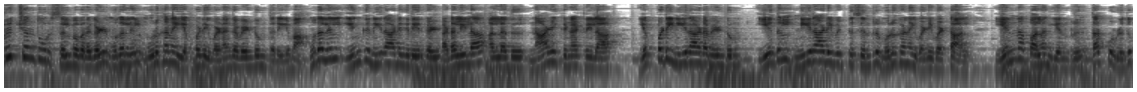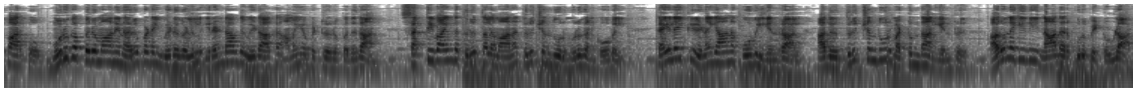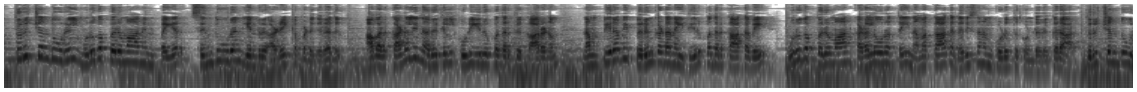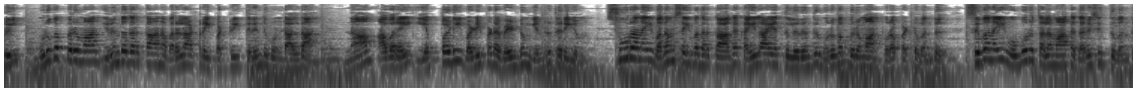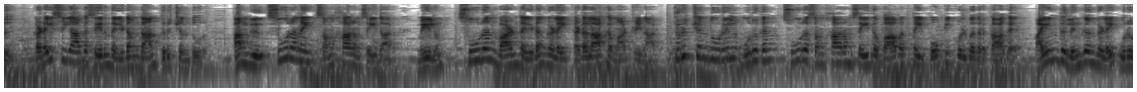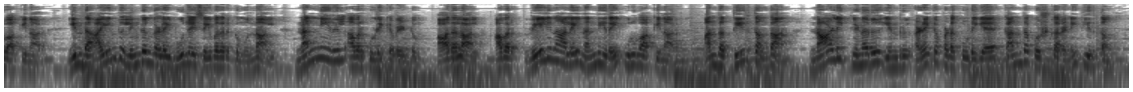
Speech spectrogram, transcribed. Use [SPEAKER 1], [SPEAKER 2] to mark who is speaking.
[SPEAKER 1] திருச்செந்தூர் செல்பவர்கள் முதலில் முருகனை எப்படி வணங்க வேண்டும் தெரியுமா? முதலில் எங்கு நீராடுகிறீர்கள்? கடலிலா அல்லது நாழி கிணற்றிலா? எப்படி நீராட வேண்டும்? எதில் நீராடிவிட்டு சென்று முருகனை வழிபட்டால் என்ன பலன் என்று தற்பொழுது பார்ப்போம். முருகப்பெருமானின் அறுபடை வீடுகளில் இரண்டாவது வீடாக அமைய பெற்றிருப்பதுதான் சக்தி வாய்ந்த திருத்தலமான திருச்செந்தூர் முருகன் கோவில். கைலைக்கு இணையான கோவில் என்றால் அது திருச்செந்தூர் மட்டும்தான் என்று அருணகிரி நாதர் குறிப்பிட்டுள்ளார். திருச்செந்தூரில் முருகப்பெருமானின் பெயர் செந்தூரன் என்று அழைக்கப்படுகிறது. அவர் கடலின் அருகில் குடியிருப்பதற்கு காரணம் நம் பிறவி பெருங்கடனை தீர்ப்பதற்காகவே முருகப்பெருமான் கடலோரத்தை நமக்காக தரிசனம் கொடுத்து கொண்டிருக்கிறார். திருச்செந்தூரில் முருகப்பெருமான் இருந்ததற்கான வரலாற்றை பற்றி தெரிந்து கொண்டால்தான் நாம் அவரை எப்படி வழிபட வேண்டும் என்று தெரியும். சூரனை வதம் செய்வதற்காக கைலாயத்திலிருந்து முருகப்பெருமான் புறப்பட்டு வந்து சிவனை ஒவ்வொரு தலமாக தரிசித்து வந்து கடைசியாக சேர்ந்த இடம்தான் திருச்செந்தூர். அங்கு சூரனை சம்ஹாரம் செய்தார். மேலும் சூரன் வாழ்ந்த இடங்களை கடலாக மாற்றினார். திருச்செந்தூரில் முருகன் சூரசம்ஹாரம் செய்த பாவத்தை போக்கிக் கொள்வதற்காக ஐந்து லிங்கங்களை உருவாக்கினார். இந்த ஐந்து லிங்கங்களை பூஜை செய்வதற்கு முன்னால் நன்னீரில் அவர் குளிக்க வேண்டும். ஆதலால் அவர் வேலினாலே நன்னீரை உருவாக்கினார். அந்த தீர்த்தம்தான் நாளி கிணறு என்று அழைக்கப்படக்கூடிய கந்த புஷ்கரணி தீர்த்தம்.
